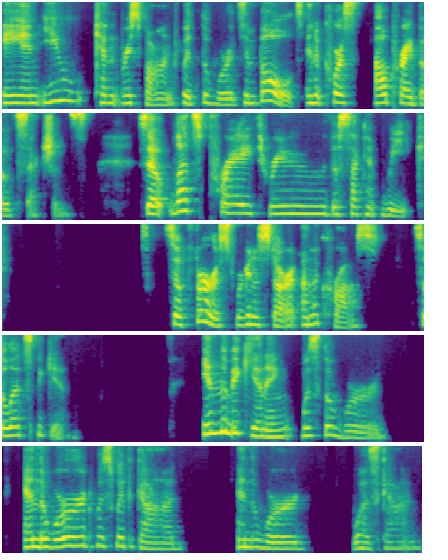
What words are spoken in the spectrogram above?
and you can respond with the words in bold. And of course, I'll pray both sections. So let's pray through the second week. So, first, we're going to start on the cross. So let's begin. In the beginning was the Word, and the Word was with God, and the Word was God.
